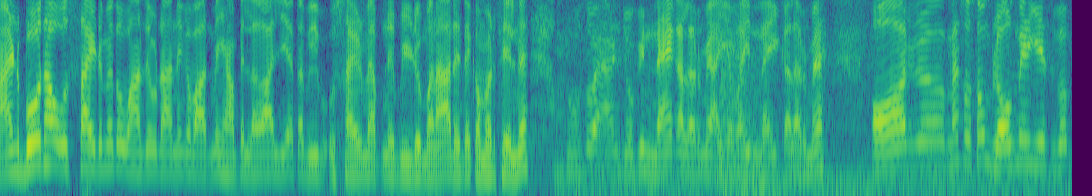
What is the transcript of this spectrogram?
एंड वो था उस साइड में तो वहाँ से उठाने के बाद में यहाँ पे लगा लिया, तभी उस साइड में अपने वीडियो बना रहे थे कमर्शियल में। दो एंड जो कि नए कलर में आई है भाई, नई कलर में। और मैं सोचता हूँ ब्लॉग में ये सब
